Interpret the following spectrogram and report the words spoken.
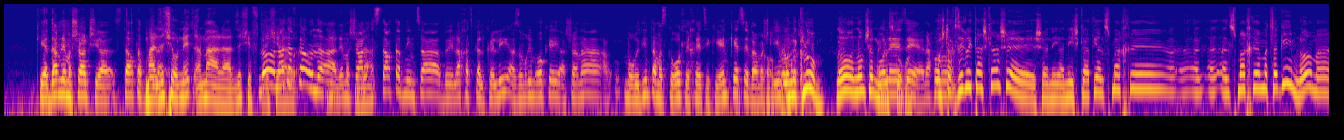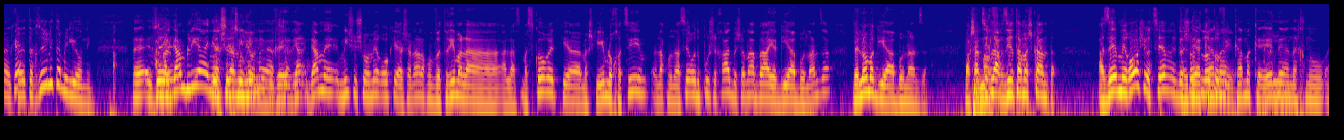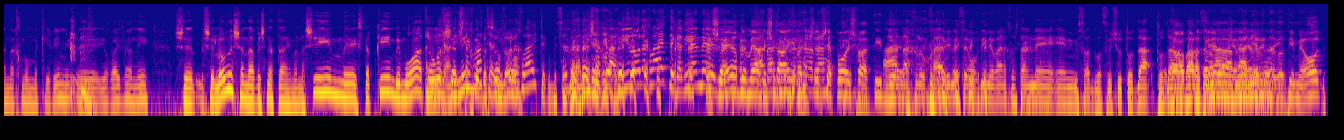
כי אדם למשל כשהסטארט-אפ... מה, על זה שעונית? על מה? על- זה שהפתיע? לא, לא דווקא הונאה, למשל? הסטארט-אפ נמצא בלחץ כלכלי, אז אומרים אוקיי, השנה מורידים את המשכורות לחצי, כי אין כסף והמשקיעים... או לכלום, לא לא משלמים או משכורות. לזה, אנחנו- או שתחזיר לי את ההשקעה ש- שאני אני השקעתי על סמך אה, אה, מצגים, לא? מה, כן. תחזיר לי את המיליונים. אה, זה- אבל גם בלי העניין של המיליונים, זה אכזריים. גם- גם אה, מישהו שאומר, אוקיי, השנה אנחנו מוותרים על ה- על המשכורת, כי המשקיעים לוחצים, אנחנו נעשה עוד פוש אחד, בשנה הבאה יגיע הבוננזה, ולא מגיע הבוננזה. ועכשיו צריך? להחזיר את המשכנתה. אז זה מראש יוצר רגשות לא כמה, טובים. כמה כאלה אנחנו, אנחנו מכירים, אה, יוראי ואני, של, שלא לשנה ושנתיים, אנשים אה, מסתפקים במועט אני- לאורך אני שנים השתכנעתי, ובסוף אני לא לא. הולך להייטק, בסדר, אני השתכנע- אני לא הולך להייטק, אני אענה. תישאר ב-102, אנחנו- אני חושב שפה יש לך עתיד... אה, אנחנו חייבים לסיים עורך דין יוראי נחושתן ממשרד גרוס ושות', תודה, תודה רבה לכם. המעניינת היה הזאת מאוד.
